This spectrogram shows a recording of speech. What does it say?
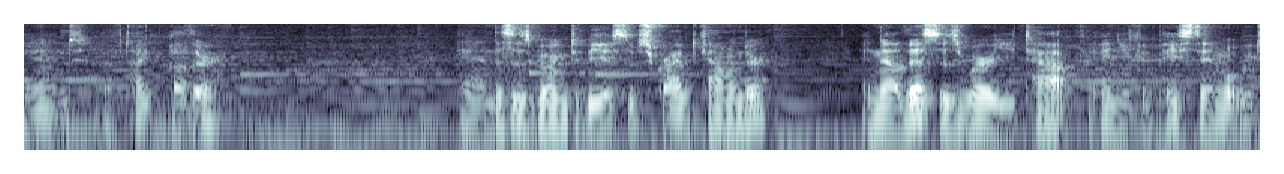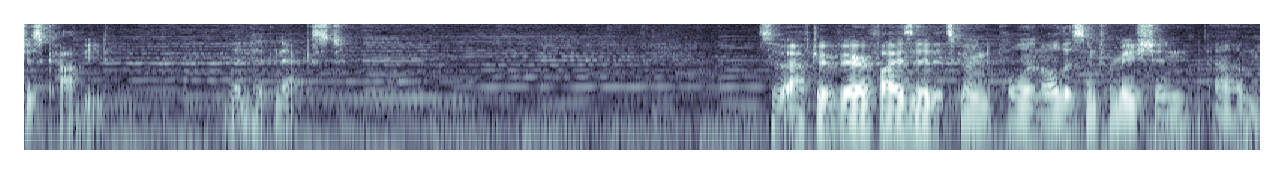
and of type other. And this is going to be a subscribed calendar. And now this is where you tap and you can paste in what we just copied. Then hit next. So after it verifies it it's going to pull in all this information um,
